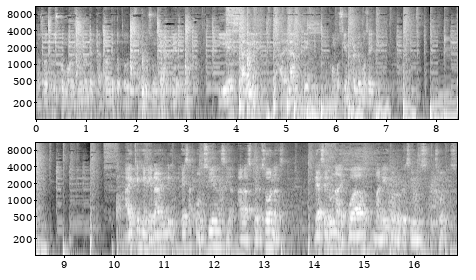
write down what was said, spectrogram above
Nosotros como vecinos del Cantón de Cotobrú tenemos un gran reto y es salir adelante como siempre lo hemos hecho. Hay que generarle esa conciencia a las personas de hacer un adecuado manejo de los residuos sólidos.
